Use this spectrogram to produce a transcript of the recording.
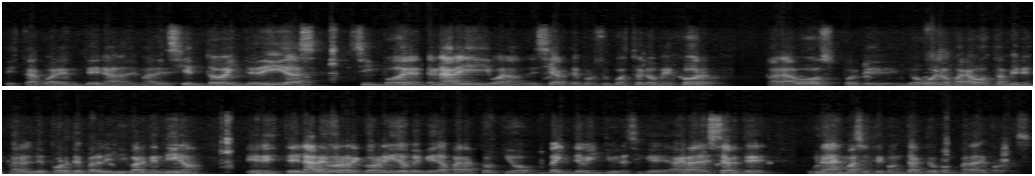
esta cuarentena de más de 120 días sin poder entrenar y bueno, desearte por supuesto lo mejor para vos, porque lo bueno para vos también es para el deporte paralímpico argentino en este largo recorrido que queda para Tokio 2021. Así que agradecerte una vez más este contacto con Paradeportes.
